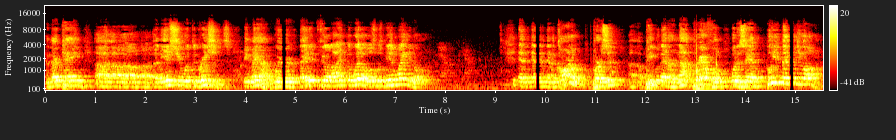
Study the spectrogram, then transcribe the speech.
And there came uh, uh, uh, an issue with the Grecians. Amen. Where they didn't feel like the widows was being waited on. And, and, and a carnal person, uh, people that are not prayerful, would have said, Who you think you are?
